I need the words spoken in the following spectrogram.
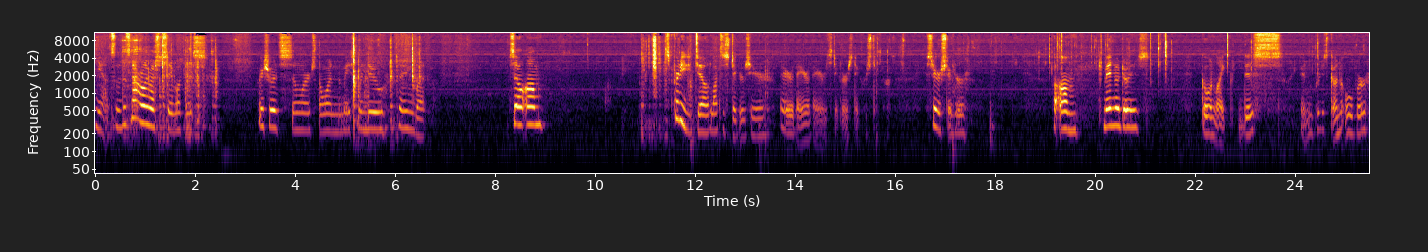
yeah, so there's not really much to say about this. Pretty sure it's similar to the one in the Mace Windu thing, but so um it's pretty detailed, lots of stickers here. There, there, there, sticker, sticker, sticker. Sticker, sticker. But um Commando does going like this and put his gun over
